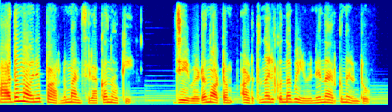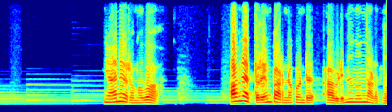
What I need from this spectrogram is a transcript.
ആദ്യം അവന് പറഞ്ഞു മനസ്സിലാക്കാൻ നോക്കി. ജീവയുടെ നോട്ടം അടുത്തു നിൽക്കുന്ന വിനുവിനെ നേർക്ക് നീണ്ടു. ഞാൻ ഇറങ്ങുക അവൻ അത്രയും പറഞ്ഞുകൊണ്ട് അവിടെ നിന്നും നടന്നു.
